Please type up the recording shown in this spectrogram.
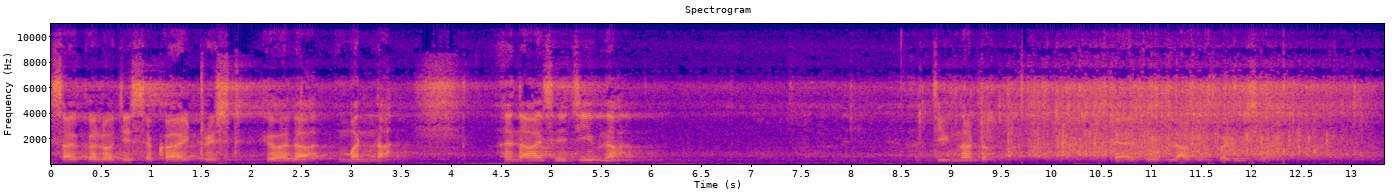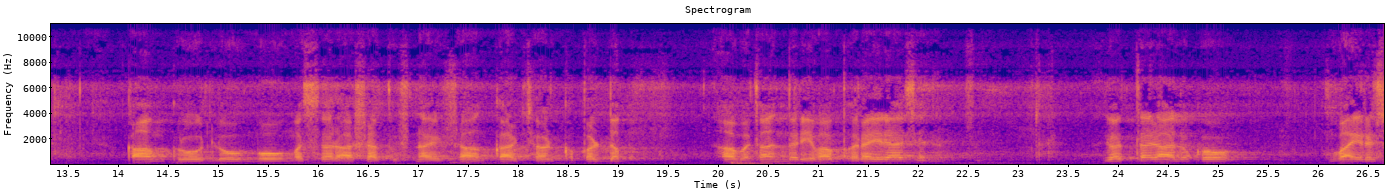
સાયકોલોજીસ્ટ સકાયટ્રિસ્ટ એ બધા મનના. અને આ છે જીવના. જીવના ડોક્ટર ત્યાં રોગ લાગુ પડ્યું છે. કામ, ક્રોધ, લોભ, મોહ, મત્સર, આશા, તૃષ્ણા, ઈર્ષા, અહંકાર, છળ કપટ દમ આ બધા અંદર એવા ભરાઈ રહ્યા છે ને. જો અત્યારે આ લોકો વાયરસ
